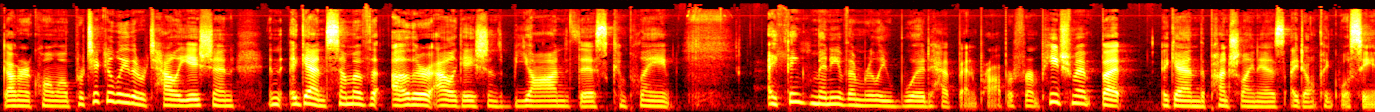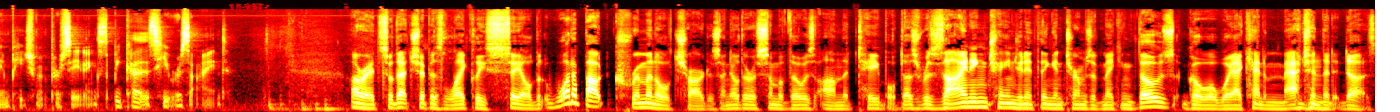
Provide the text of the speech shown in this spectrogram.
Governor Cuomo, particularly the retaliation, and again, some of the other allegations beyond this complaint, I think many of them really would have been proper for impeachment. But again, the punchline is I don't think we'll see impeachment proceedings because he resigned. All right, so that ship has likely sailed. But what about criminal charges? I know there are some of those on the table. Does resigning change anything in terms of making those go away? I can't imagine that it does.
